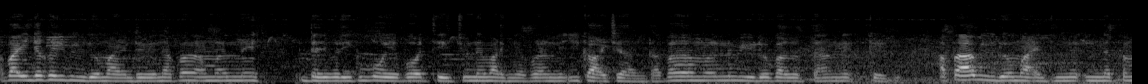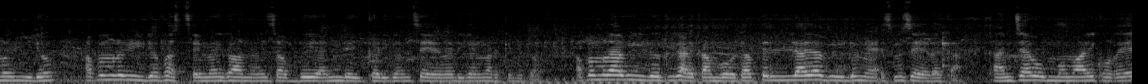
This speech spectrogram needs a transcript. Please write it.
അപ്പോൾ അതിന്റെ ഒക്കെ ഒരു വീഡിയോ മൈൻഡ് വരുന്നത് അപ്പോൾ നമ്മളിന്ന് ഡെലിവറിക്ക് പോയപ്പോൾ തിരിച്ചു മടങ്ങിയപ്പോഴാണ് ഈ കാഴ്ച കാണുന്നത്. അപ്പോൾ നമ്മളിന്ന് വീഡിയോ പകർത്താന്ന് കരുതി. അപ്പോൾ ആ വീഡിയോ മൈൻഡിന് ഇന്നത്തെ നമ്മുടെ വീഡിയോ അപ്പോൾ നമ്മുടെ വീഡിയോ ഫസ്റ്റ് ടൈമായി കാണുന്നത് സബ് ചെയ്യാനും ലൈക്ക് അടിക്കാനും ഷെയർ അടിക്കാനും മറക്കരുത്. അപ്പോൾ നമ്മൾ ആ വീഡിയോക്ക് കിടക്കാൻ പോകട്ടെ. അപ്പോൾ എല്ലാവരും ആ വീഡിയോ മാക്സിമം ഷെയർ ആക്കാം. കാരണം വെച്ചാൽ ഉമ്മമാർ കുറേ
